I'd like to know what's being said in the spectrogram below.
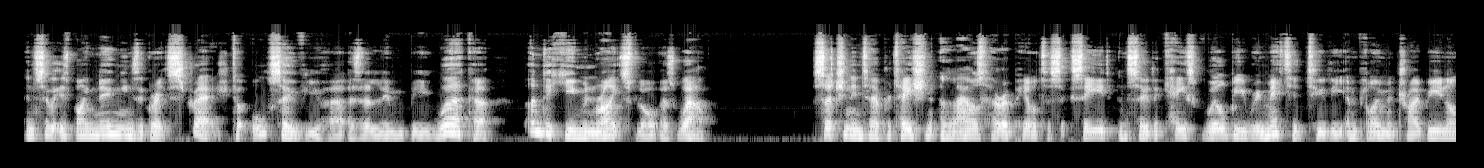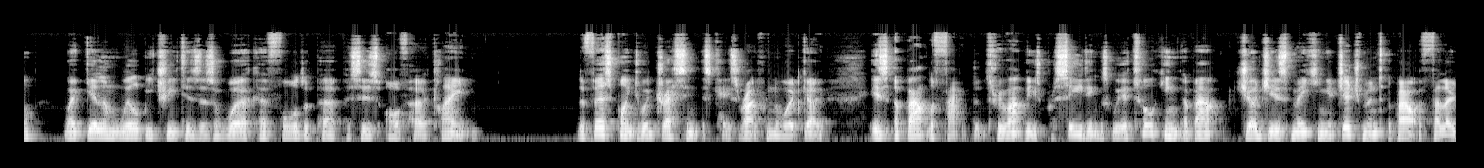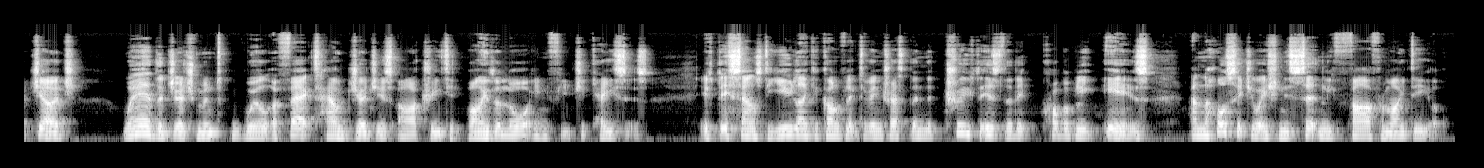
and so it is by no means a great stretch to also view her as a Limb B worker under human rights law as well. Such an interpretation allows her appeal to succeed, and so the case will be remitted to the Employment Tribunal, where Gilham will be treated as a worker for the purposes of her claim. The first point to address in this case, right from the word go, is about the fact that throughout these proceedings we are talking about judges making a judgment about a fellow judge, where the judgment will affect how judges are treated by the law in future cases. If this sounds to you like a conflict of interest, then the truth is that it probably is, and the whole situation is certainly far from ideal.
